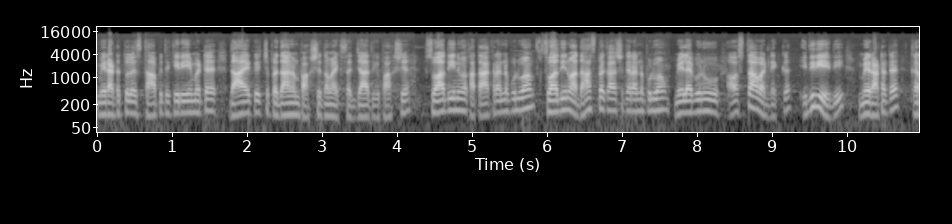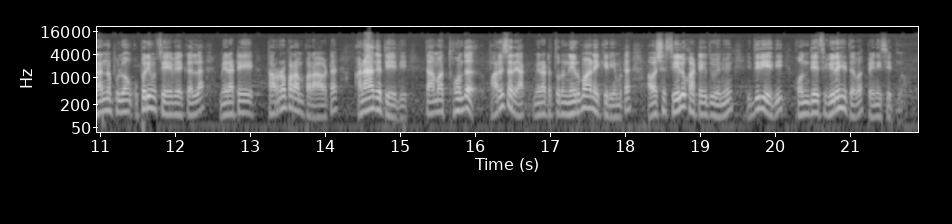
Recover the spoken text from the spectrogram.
මේ රට තුළ ස්ථාපිත කිරීමට දායක වෙච්ච ප්‍රධානම පක්ෂය තමයි එක්සත් ජාතික පක්ෂය. ස්වාධීනව කතා කරන්න පුළුවන්, ස්වාධීනව අදහස් ප්‍රකාශ කරන්න පුළුවන් මේ ලැබුණු අවස්ථාවන් එක්ක ඉදිරියේදී මේ රටට කරන්න පුළුවන් උපරිම සේවය කළා මේ රටේ තරුණ පරම්පරාවට අනාගතයේදී තාමත් හොඳ පරිසරයක් මේ රට තුර නිර්මාණය කිරීමට අවශ්‍ය සියලු කටයුතු වෙනුවෙන් ඉදිරියේදී කොන්දේසි විරහිතව පෙනී සිටිනවා.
